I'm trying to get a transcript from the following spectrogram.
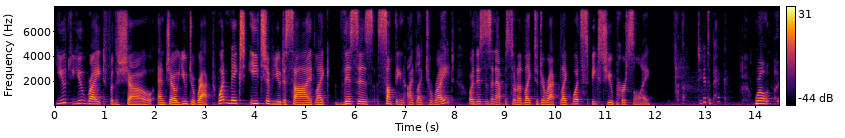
you you write for the show, and Joe, you direct. What makes each of you decide like this is something I'd like to write, or this is an episode I'd like to direct? Like, what speaks to you personally? Do you get to pick? Well, uh,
